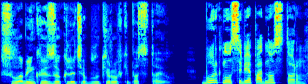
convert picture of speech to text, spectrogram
Слабенькое заклятие блокировки подставил. Буркнул себе под нос Сторм.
